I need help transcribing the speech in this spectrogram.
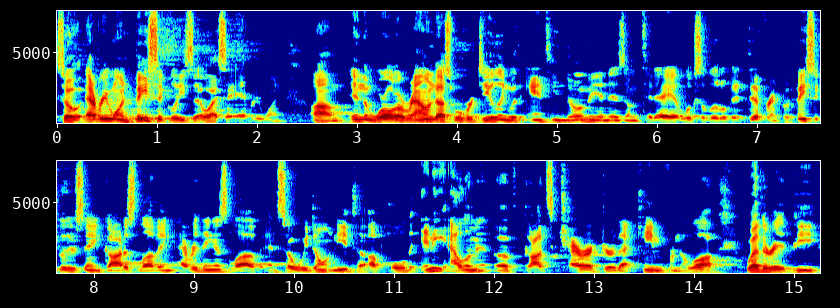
So everyone basically, so I say everyone, um, in the world around us where we're dealing with antinomianism today, it looks a little bit different. But basically, they're saying God is loving, everything is love, and so we don't need to uphold any element of God's character that came from the law, whether it be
